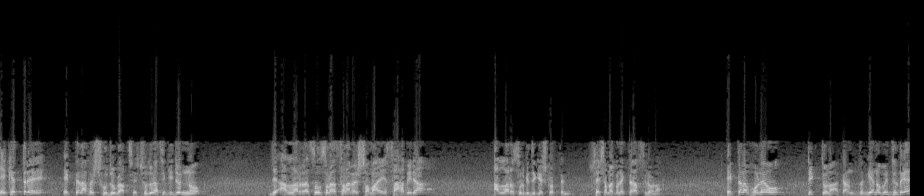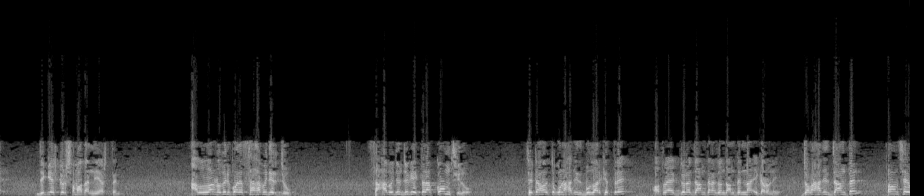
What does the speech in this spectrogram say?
এক্ষেত্রে ইখতলাফের সুযোগ আছে। সুযোগ আছে কি জন্য? যে আল্লাহ রসুল সাল্লাহ সাল্লামের সময় সাহাবিরা আল্লাহ রসুলকে জিজ্ঞেস করতেন। সেই সময় কোনো ইখতলাফ ছিল না। ইখতলাফ হলেও টিকতো না, কারণ গিয়ে নবীর থেকে জিজ্ঞেস করে সমাধান নিয়ে আসতেন। আল্লাহ নবীর পরে সাহাবিদের যুগ। সাহাবিদের যুগে ইখতলাফ কম ছিল। সেটা হয়তো কোন হাদিস বোঝার ক্ষেত্রে, অথবা একজনে জানতেন, একজন জানতেন না এই কারণে। যখন হাদিস জানতেন, তখন সে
